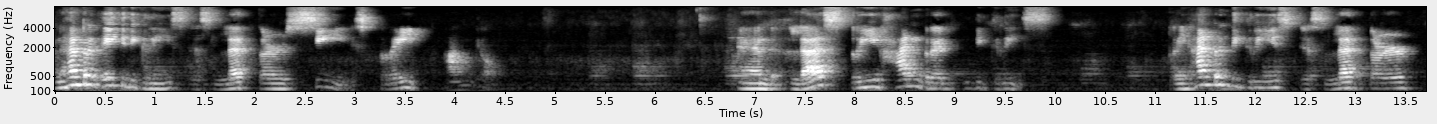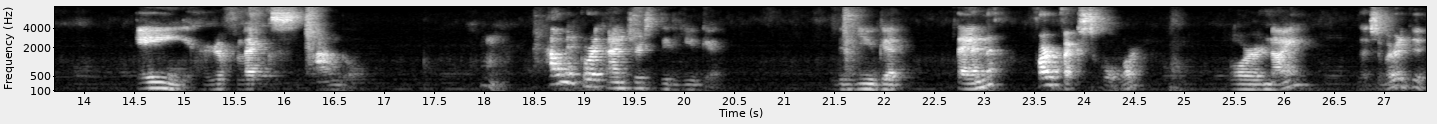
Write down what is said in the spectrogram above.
180 degrees is letter C, straight angle. And last, 300 degrees. 300 degrees is letter A, reflex angle. Hmm. How many correct answers did you get? Did you get 10, perfect score? Or 9? That's very good.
